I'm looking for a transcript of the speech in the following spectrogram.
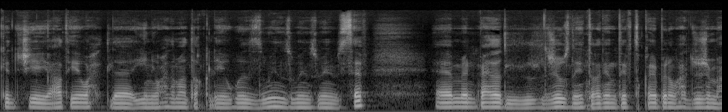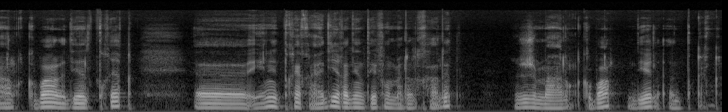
كتجي عاطيه واحد يعني واحد المذاق اللي هو زوين زوين زوين بزاف. آه، من بعد هاد الجوز اللي غادي نضيف تقريبا واحد جوج معالق كبار ديال الدقيق. آه، يعني الدقيق عادي غادي نضيفهم على الخليط. جوج معالق كبار ديال الدقيق.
